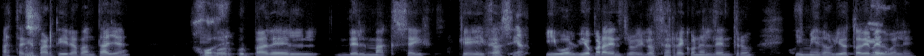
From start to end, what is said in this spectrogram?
hasta que partí la pantalla Joder. por culpa del, del MagSafe que ¿El hizo así y volvió para adentro y lo cerré con el dentro y me dolió, todavía me duele.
